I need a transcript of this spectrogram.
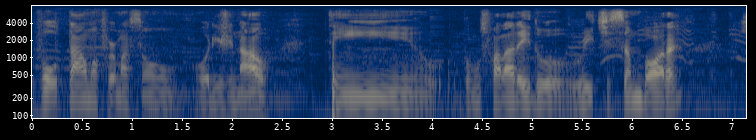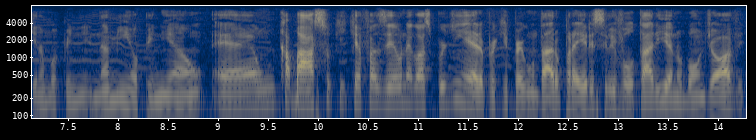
voltar a uma formação original, tem, vamos falar aí do Rich Sambora, que na minha opinião é um cabaço que quer fazer o negócio por dinheiro, porque perguntaram pra ele se ele voltaria no Bon Jovi,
